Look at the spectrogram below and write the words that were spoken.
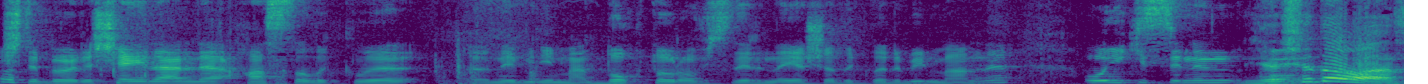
işte böyle şeylerle hastalıklı e, ne bileyim ben doktor ofislerinde yaşadıkları bilmem ne. O ikisinin Yaşı da var.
